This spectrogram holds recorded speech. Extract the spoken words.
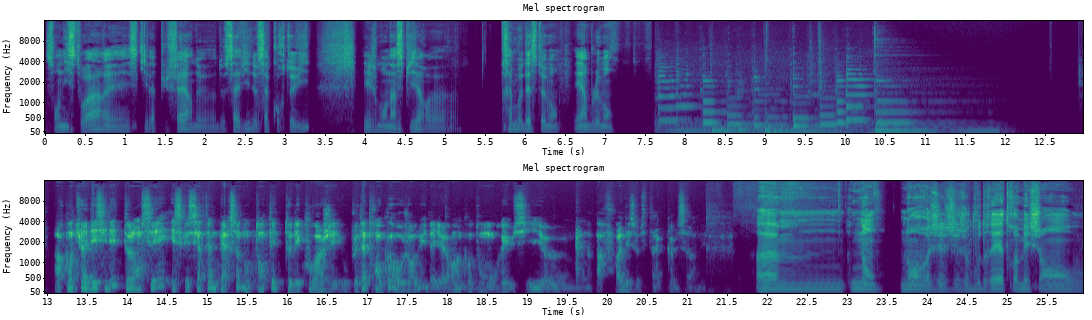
son histoire et ce qu'il a pu faire de, de, sa vie de sa courte vie. Et je m'en inspire très modestement et humblement. Alors quand tu as décidé de te lancer, est-ce que certaines personnes ont tenté de te décourager? Ou peut-être encore aujourd'hui d'ailleurs, hein, quand on réussit, euh, on a parfois des obstacles comme ça. Euh, non, non, je, je, voudrais être méchant ou,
